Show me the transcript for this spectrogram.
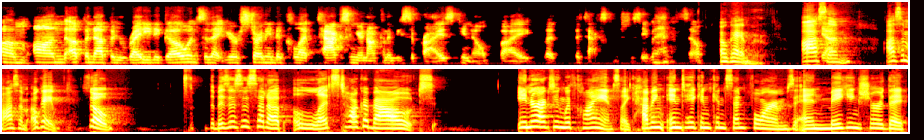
um, on the up and up and ready to go, and so that you're starting to collect tax and you're not going to be surprised, you know, by the, the tax commission statement. So Okay. Awesome. Awesome. Awesome. Okay. So the business is set up. Let's talk about interacting with clients, like having intake and consent forms and making sure that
